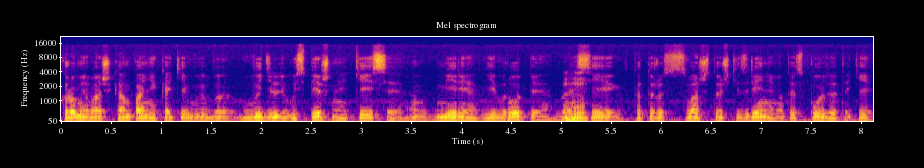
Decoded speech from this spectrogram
кроме вашей компании, какие вы бы выделили успешные кейсы ну, в мире, в Европе, в Мгм. России, которые с вашей точки зрения вот, используют такие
